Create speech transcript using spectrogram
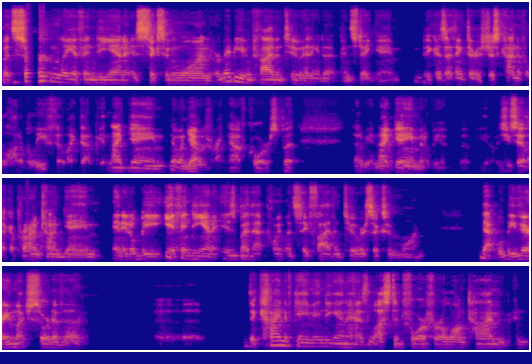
but certainly, if Indiana is six and one, or maybe even five and two heading into that Penn State game, because I think there is just kind of a lot of belief that like that'll be a night game. No one yep. knows right now, of course, but that'll be a night game. It'll be a, a you know, as you say, like a prime time game, and it'll be if Indiana is by that point, let's say five and two or six and one, that will be very much sort of a uh, the kind of game Indiana has lusted for for a long time, and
